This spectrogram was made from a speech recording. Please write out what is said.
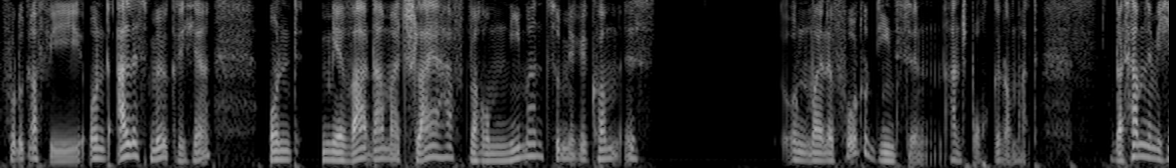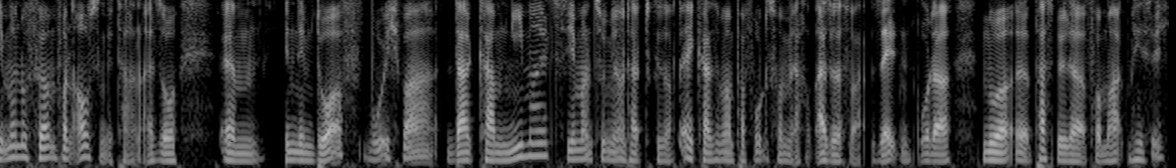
Fotografie und alles Mögliche. Und mir war damals schleierhaft, warum niemand zu mir gekommen ist und meine Fotodienste in Anspruch genommen hat. Das haben nämlich immer nur Firmen von außen getan. Also ähm, in dem Dorf, wo ich war, da kam niemals jemand zu mir und hat gesagt, ey, kannst du mal ein paar Fotos von mir machen? Also das war selten oder nur äh, Passbilder formatmäßig.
